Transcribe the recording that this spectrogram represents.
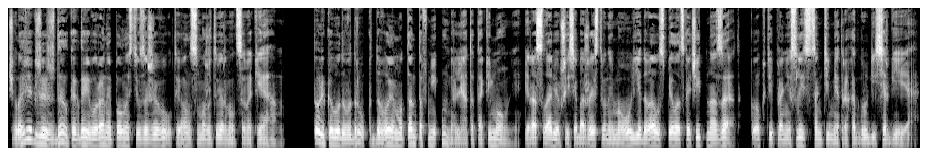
Человек же ждал, когда его раны полностью заживут, и он сможет вернуться в океан. Только вот вдруг двое мутантов не умерли от атаки молнии, и расслабившийся божественный Муу едва успел отскочить назад. Когти пронеслись в сантиметрах от груди Сергея.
